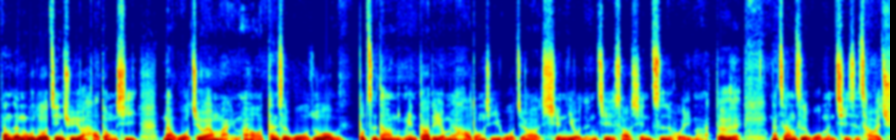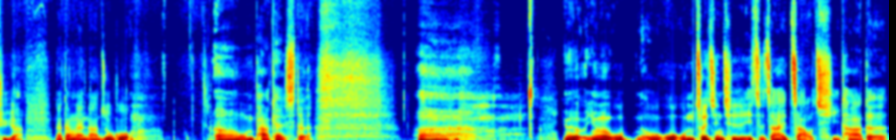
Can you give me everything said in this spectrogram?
当然，我如果进去有好东西，那我就要买嘛。哦，但是我如果不知道里面到底有没有好东西，我就要先有人介绍，先知会嘛，对不对？那这样子我们其实才会去啊。那当然啦，如果呃我们 Podcast 的啊。因为，因为我我我我们最近其实一直在找其他的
